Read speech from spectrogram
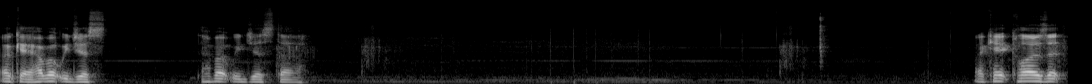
Okay, how about we just how about we just uh I can't close it.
